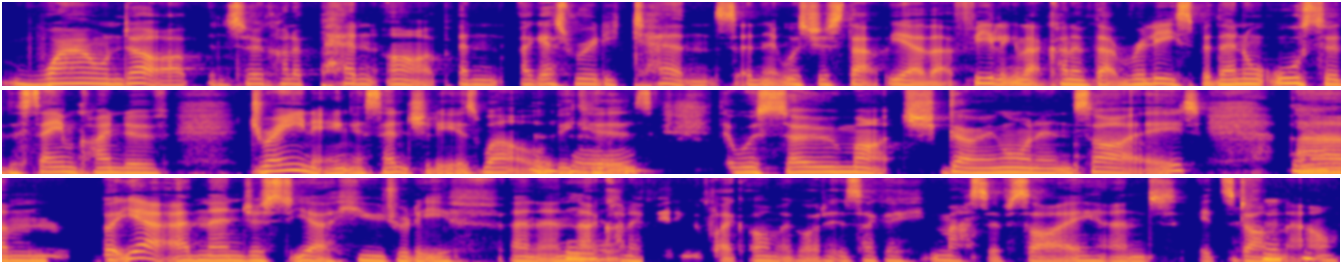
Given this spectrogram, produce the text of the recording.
wound up and so kind of pent up and I guess really tense. And it was just that, yeah, that feeling, that kind of that release, but then also the same kind of draining essentially as well, mm-hmm. because there was so much going on inside. Yeah. Um, but yeah, and then just yeah, huge relief and and yeah. that kind of feeling of like, oh my god, it's like a massive sigh and it's done now.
